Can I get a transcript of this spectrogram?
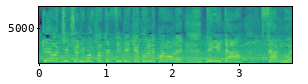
che oggi ci ha dimostrato il significato delle parole dignità, sangue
